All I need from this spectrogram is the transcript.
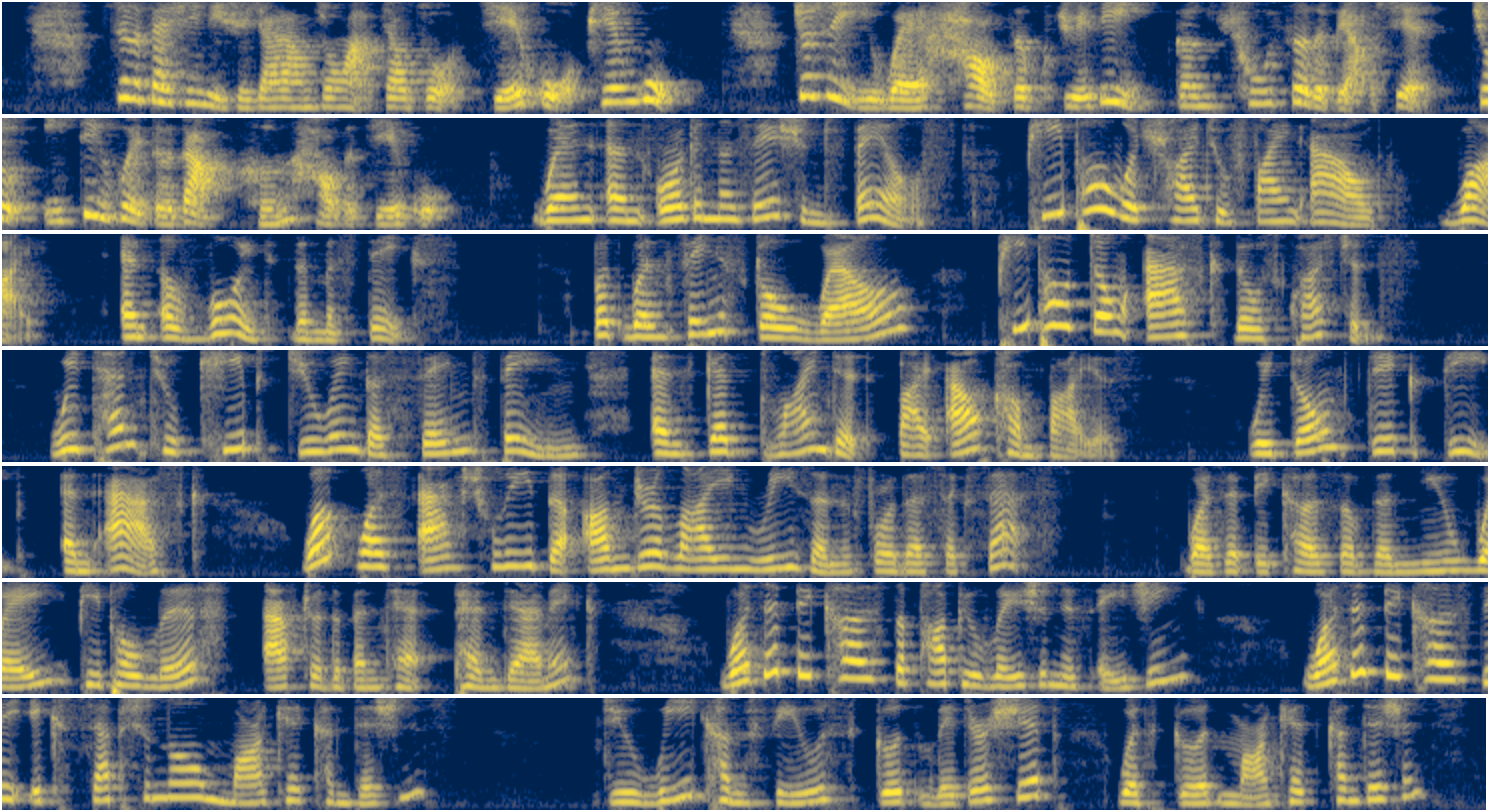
这个在心理学家当中啊，叫做结果偏误，就是以为好的决定跟出色的表现就一定会得到很好的结果。When an organization fails, people will try to find out why and avoid the mistakes. But when things go well, people don't ask those questions. We tend to keep doing the same thing and get blinded by outcome bias. We don't dig deep and ask, what was actually the underlying reason for the success? Was it because of the new way people live after the pandemic? Was it because the population is aging? Was it because the exceptional market conditions? Do we confuse good leadership with good market conditions?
